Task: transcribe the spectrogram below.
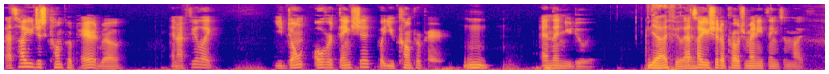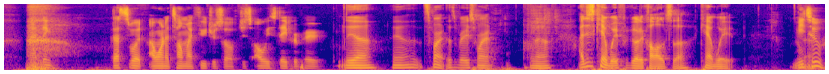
That's how you just come prepared, bro. And I feel like you don't overthink shit, but you come prepared, hmm and then you do it. Yeah, I feel That's you. how you should approach many things in life. I think that's what I want to tell my future self. Just always stay prepared. Yeah, yeah, it's smart. That's very smart. You know, I just can't wait for go to college though. Can't wait. Me Yeah. too.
